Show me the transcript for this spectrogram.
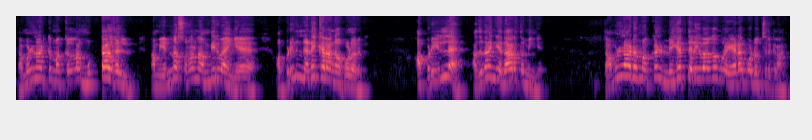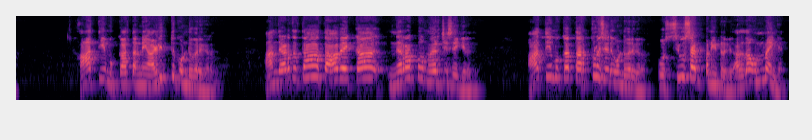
தமிழ்நாட்டு மக்கள்லாம் முட்டாள்கள். நம்ம என்ன சொன்னாலும் நம்பிடுவாங்க. அப்படின்னு நினைக்கிறாங்க போல இருக்கு. அப்படி இல்ல. அதுதான் இங்க யதார்த்தம் இங்க. தமிழ்நாடு மக்கள் மிக தெளிவாக உங்களை எடை போட்டு வச்சிருக்காங்க அதிமுக தன்னை அழித்து கொண்டு வருகிறது. அந்த இடத்த தான் தாவேக்கா நிரப்ப முயற்சி செய்கிறது. அதிமுக தற்கொலை செய்து கொண்டு வருகிறது. ஒரு சூசைட் பண்ணிட்டு இருக்கு. அதுதான் உண்மைங்க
